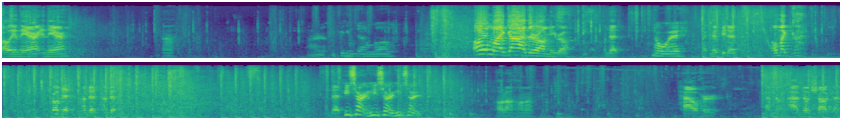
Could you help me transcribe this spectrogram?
Probably in the air, in the air. Oh. Alright, I'm picking down low. Ah. oh my god, they're on me, bro. I'm dead. No way. I could be dead. Oh my god. Bro, I'm dead. I'm dead. I'm dead. I'm dead. He's hurt, he's hurt, he's hurt. Hold on, hold on. How hurt? I have no, I have no shotgun.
